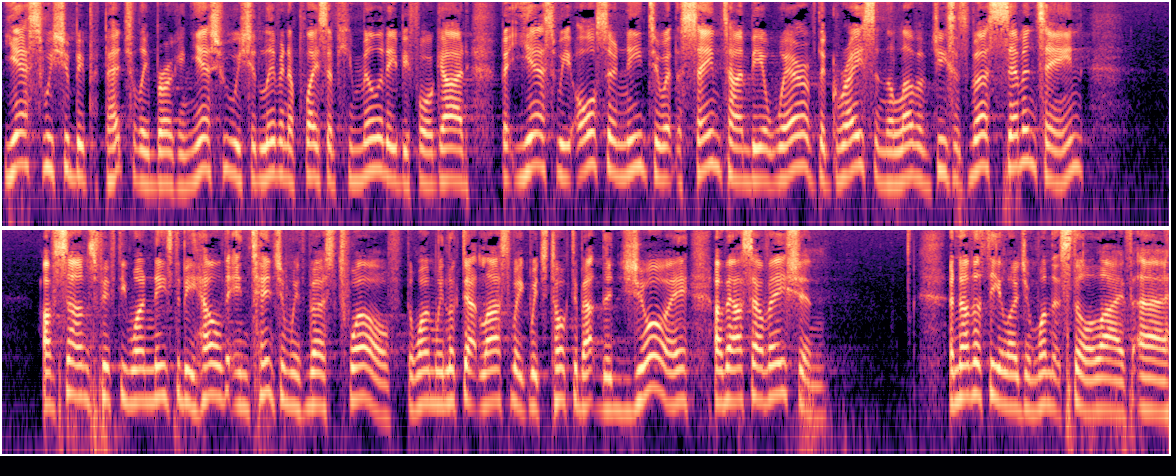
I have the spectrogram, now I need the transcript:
Yes, we should be perpetually broken. Yes, we should live in a place of humility before God. But yes, we also need to, at the same time, be aware of the grace and the love of Jesus. Verse 17 of Psalms 51 needs to be held in tension with verse 12, the one we looked at last week, which talked about the joy of our salvation. Another theologian, one that's still alive, uh,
